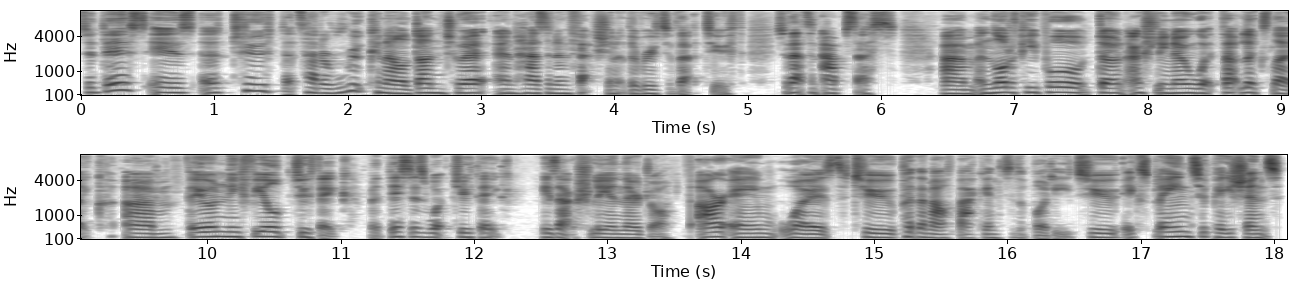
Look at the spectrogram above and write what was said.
So this is a tooth that's had a root canal done to it and has an infection at the root of that tooth. So that's an abscess. Um, and a lot of people don't actually know what that looks like. Um, they only feel toothache, but this is what toothache is actually in their jaw. Our aim was to put the mouth back into the body, to explain to patients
